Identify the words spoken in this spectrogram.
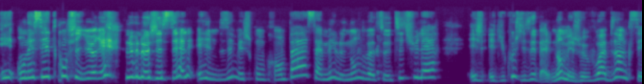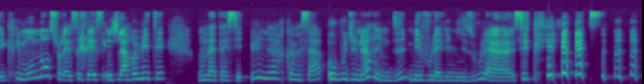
Et on essayait de configurer le logiciel et il me disait: «Mais je comprends pas, ça met le nom de votre titulaire». Et du coup, je disais: «Bah, non, mais je vois bien que c'est écrit mon nom sur la CPS» et je la remettais. On a passé 1 heure comme ça. Au bout d'1 heure, il me dit: «Mais vous l'avez mise où la CPS?»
